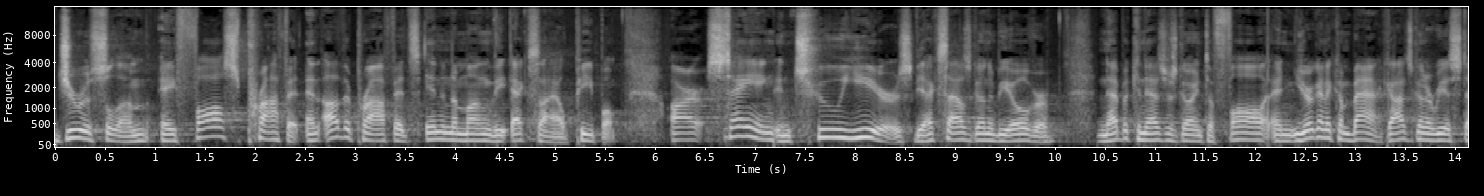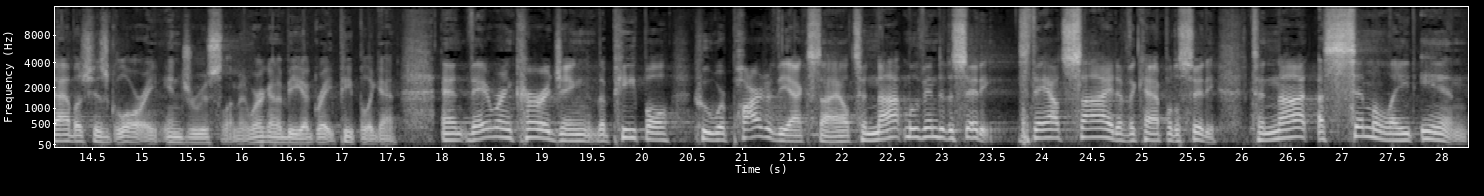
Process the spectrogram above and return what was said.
Jerusalem, a false prophet and other prophets in and among the exiled people are saying in two years the exile is going to be over, Nebuchadnezzar is going to fall, and you're going to come back. God's going to reestablish his glory in Jerusalem, and we're going to be a great people again. And they were encouraging the people who were part of the exile to not move into the city stay outside of the capital city, to not assimilate in.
